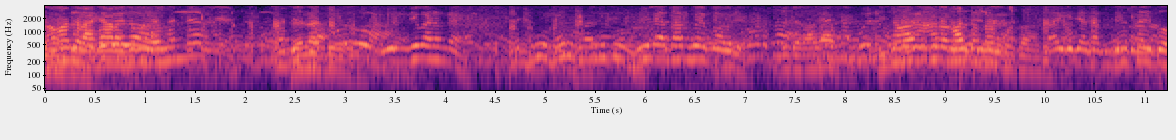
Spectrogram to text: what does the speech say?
নামাজের আগে আড়াইশো কই লাখ না বাচ্চার দাম কত দেখতেই তো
